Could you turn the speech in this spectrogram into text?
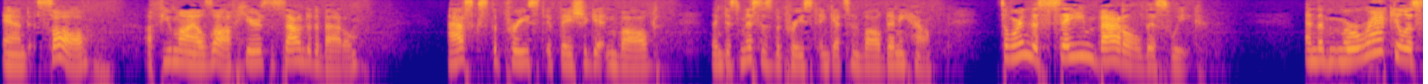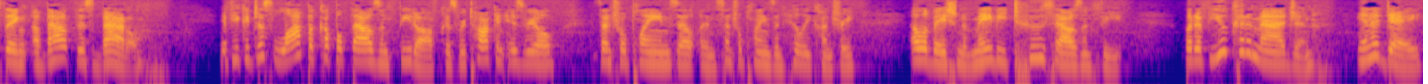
And Saul, a few miles off, hears the sound of the battle, asks the priest if they should get involved, then dismisses the priest and gets involved anyhow. So we're in the same battle this week. And the miraculous thing about this battle, if you could just lop a couple thousand feet off, because we're talking Israel, Central Plains, and Central Plains and hilly country, elevation of maybe 2,000 feet, but if you could imagine in a day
